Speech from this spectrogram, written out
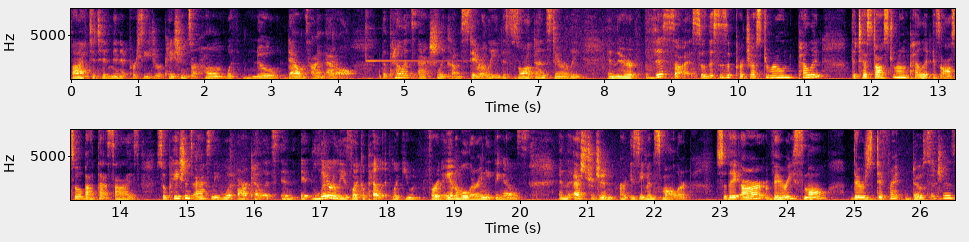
five to 10 minute procedure. Patients are home with no downtime at all. The pellets actually come sterilely. This is all done sterilely and they're this size. So this is a progesterone pellet. The testosterone pellet is also about that size. So patients ask me what are pellets and it literally is like a pellet like you would for an animal or anything else. And the estrogen are, is even smaller. So they are very small. There's different dosages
